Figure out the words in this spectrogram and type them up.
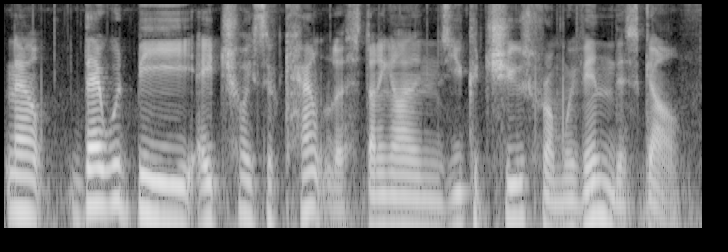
Now, there would be a choice of countless stunning islands you could choose from within this gulf,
